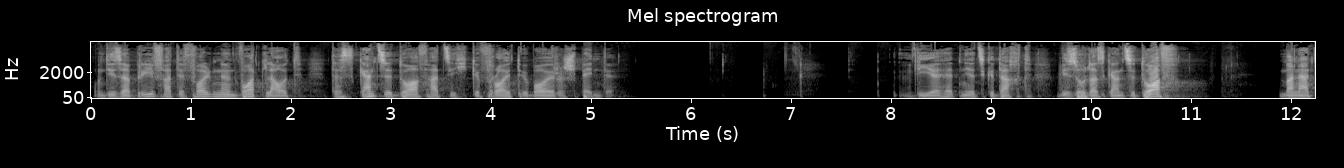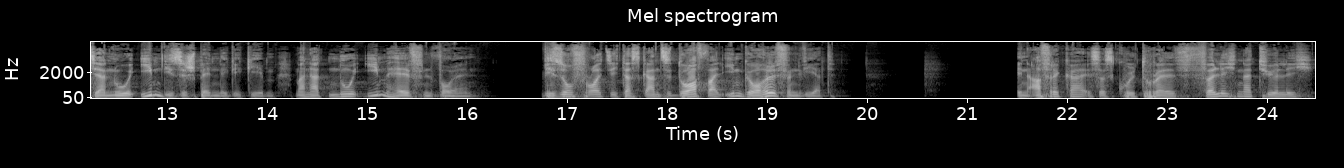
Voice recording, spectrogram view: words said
Und dieser Brief hatte folgenden Wortlaut. Das ganze Dorf hat sich gefreut über eure Spende. Wir hätten jetzt gedacht, wieso das ganze Dorf? Man hat ja nur ihm diese Spende gegeben. Man hat nur ihm helfen wollen. Wieso freut sich das ganze Dorf? Weil ihm geholfen wird. In Afrika ist es kulturell völlig natürlich,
